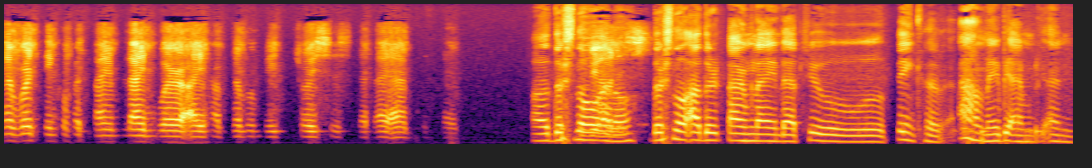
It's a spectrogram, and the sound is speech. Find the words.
ever think of a timeline where I have never made choices that I am in. Uh, there's no ano, there's no other timeline that you think ah maybe I'm, I'm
